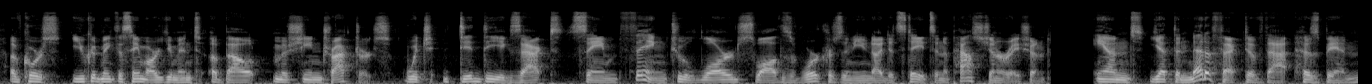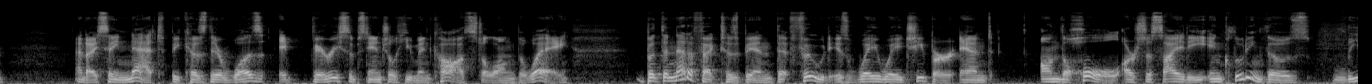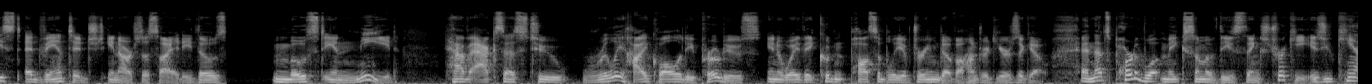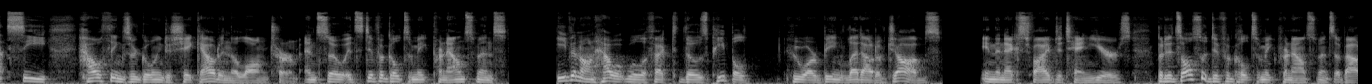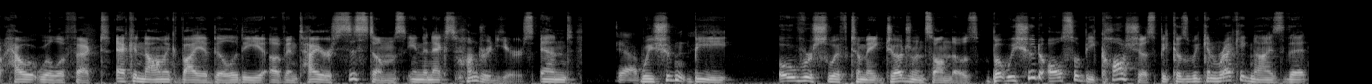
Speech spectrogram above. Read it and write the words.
Of course, you could make the same argument about machine tractors, which did the exact same thing to large swaths of workers in the United States in a past generation. And yet, the net effect of that has been, and I say net because there was a very substantial human cost along the way, but the net effect has been that food is way, way cheaper. And on the whole, our society, including those least advantaged in our society, those most in need, have access to really high quality produce in a way they couldn't possibly have dreamed of 100 years ago. And that's part of what makes some of these things tricky is you can't see how things are going to shake out in the long term. And so it's difficult to make pronouncements even on how it will affect those people who are being let out of jobs in the next five to 10 years. But it's also difficult to make pronouncements about how it will affect economic viability of entire systems in the next hundred years. And Yeah. we shouldn't be over swift to make judgments on those, but we should also be cautious because we can recognize that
